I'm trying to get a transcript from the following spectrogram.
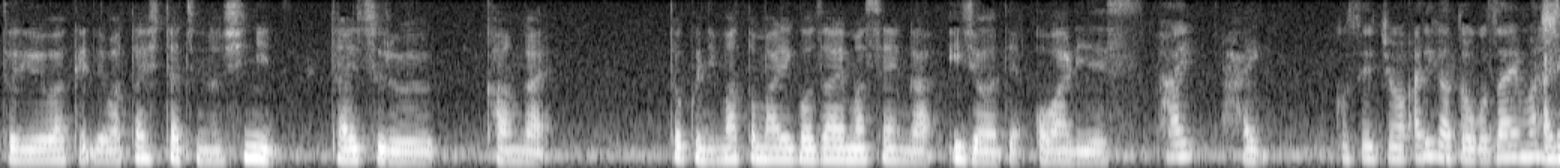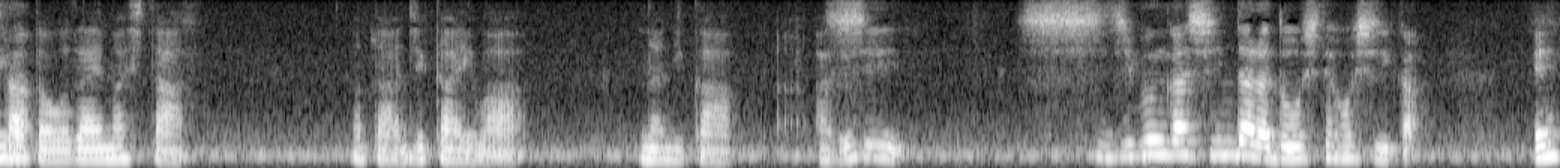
というわけで私たちの死に対する考え特にまとまりございませんが以上で終わりです。はい。はい。ご清聴ありがとうございました。ありがとうございました。また次回は何かある？自分が死んだらどうしてほしいか。え？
